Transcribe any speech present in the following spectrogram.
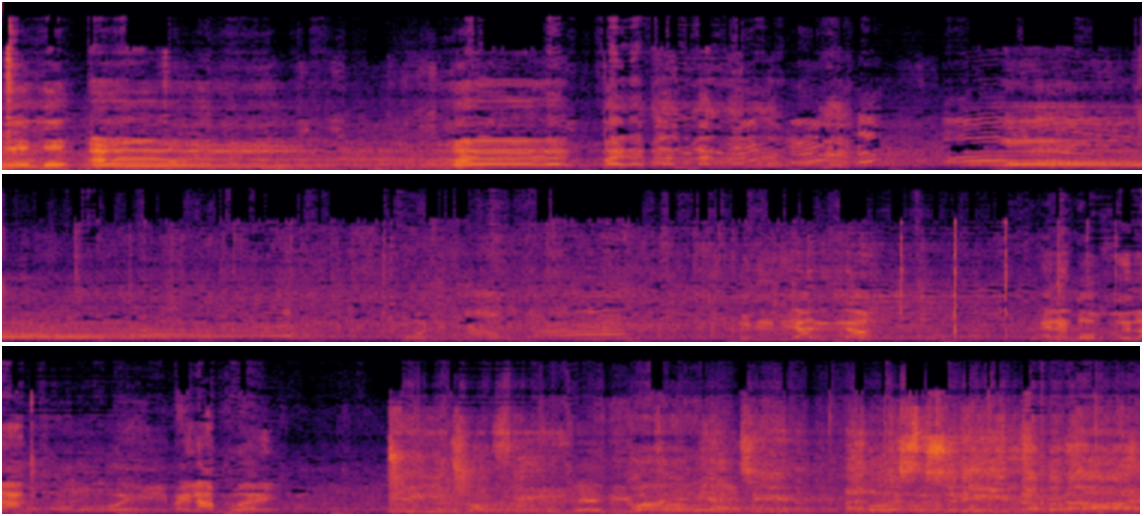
มงมงเออเฮ้ยเฮ้ยเฮ้ยมาแล้วลุ้นแล้วลุ้นแล้วลุ้นแล้วยิงโอ้โหนิดเดียวเฮ้ยนิดเดียวนิดเดียวไอ้นั่นโบกคืนหลัง โอ้ย ไม่ล้ำด้วยเจมี่วาร์ดี้ and Leicester City number nine, Jamie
